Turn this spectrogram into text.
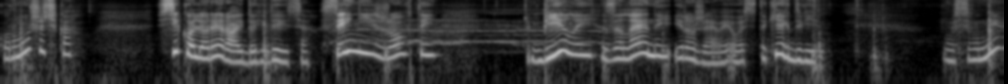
кормушечка. Всі кольори райдуги, дивіться. Синій, жовтий, білий, зелений і рожевий. Ось таких дві. Ось вони.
